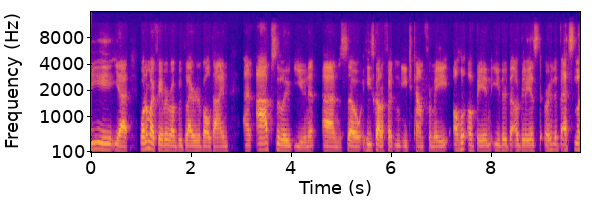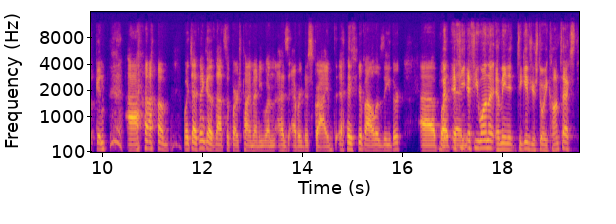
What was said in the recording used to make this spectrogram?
he yeah, one of my favorite rugby players of all time an absolute unit. And so he's got a foot in each camp for me of being either the ugliest or the best looking, um, which I think that's the first time anyone has ever described Chabal as either. Uh, but, but, if then... you if you want to, I mean, to give your story context,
